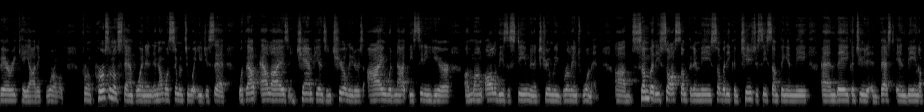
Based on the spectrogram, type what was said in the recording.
very chaotic world. From a personal standpoint, and, and, almost similar to what you just said, without allies and champions and cheerleaders, I would not be sitting here among all of these esteemed and extremely brilliant women. Um, somebody saw something in me, somebody continues to see something in me, and they continue to invest in being a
